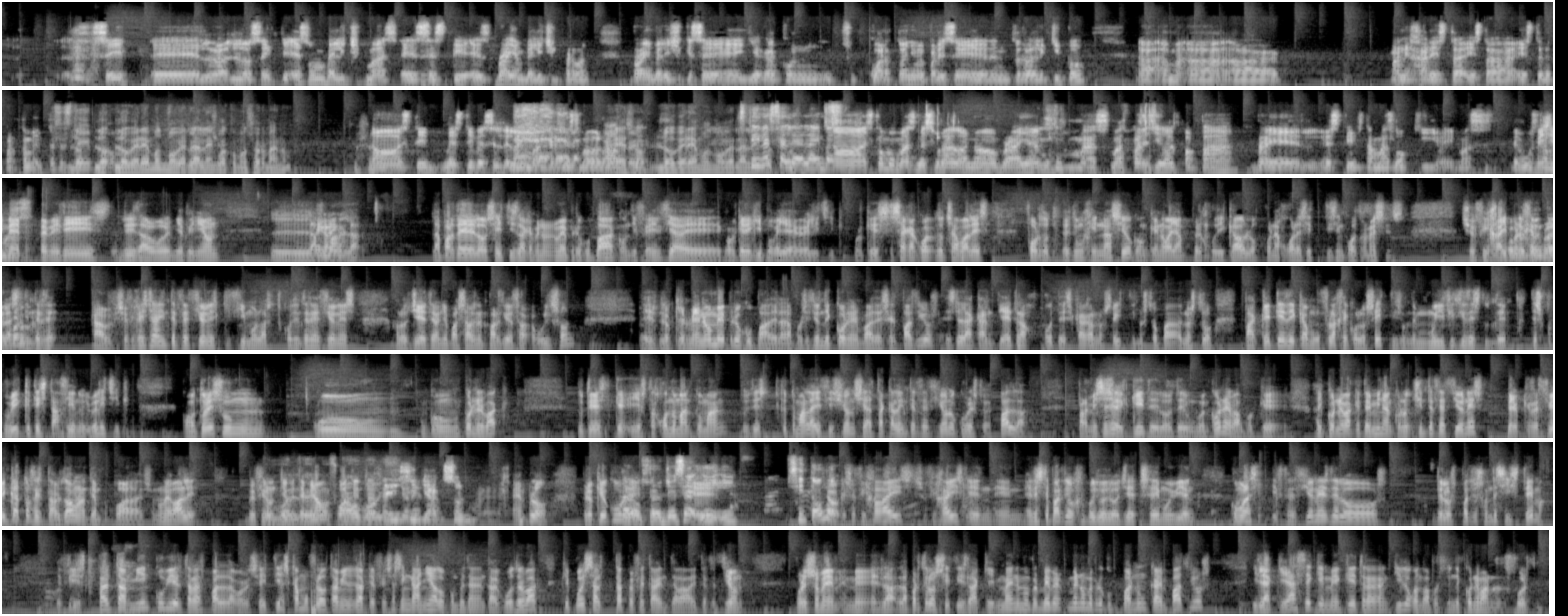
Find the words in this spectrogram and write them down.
Sí, eh, lo- los safety es un Belichick más, es, Sí. este- es Brian Belichick, perdón. Brian Belichick que se eh, llega con su cuarto año, me parece, dentro del equipo a, a- a- a manejar esta, esta, este departamento. Es ¿Lo, Steve, lo- ¿no? lo veremos mover la lengua como su hermano? No, Steve, Steve es el de linebacker, mi estimado. Ah, eso, lo veremos mover la Steve lengua. es el de linebacker. No, es como más mesurado, ¿no? Brian, más, más parecido al papá. Brian, Steve está más loquillo y más le A gusta mí, si me más. permitís, Luis, algo en mi opinión, la, Venga, venga. la- La parte de los safeties la que menos me preocupa, con diferencia de cualquier equipo que lleve Belichick, porque si saca cuatro chavales fortos desde un gimnasio, con que no vayan perjudicados, los pone a jugar a safeties en cuatro meses. Si os fijáis, por ejemplo, en las intercepciones Claro, si os fijáis las intercepciones que hicimos, las cuatro intercepciones a los Jets el año pasado en el partido de Zach Wilson, eh, lo que menos me preocupa de la posición de cornerback de ser Patriots es la cantidad de trabajo que descargan los safeties, nuestro, nuestro paquete de camuflaje con los safeties, donde es muy difícil de, descubrir qué te está haciendo el Belichick. Cuando tú eres un, un, un cornerback, tú tienes que, y estás jugando man to man, tú tienes que tomar la decisión si ataca la intercepción o cubres tu espalda para mí ese es el kit de, de un buen cornerback, porque hay cornerbacks que terminan con 8 intercepciones, pero que reciben 14 touchdowns una temporada. Eso no me vale. Prefiero un tío que termina con 4 intercepciones. Jackson. Por ejemplo. Pero ¿qué ocurre? pero yo sé, y, y, sí, todo. Claro, que si fijáis, si fijáis en, en, en, este partido, por ejemplo, de los Jets se ve muy bien cómo las intercepciones de los, de los patios son de sistema. Es decir, están tan bien cubierta la espalda con el safety, has camuflado también la que has engañado completamente al quarterback, que puede saltar perfectamente a la intercepción. Por eso me, me, la, la, parte de los City es la que menos me, me preocupa nunca en patios y la que hace que me quede tranquilo cuando la posición de Coneva no es fuerte.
